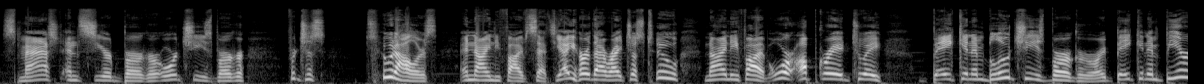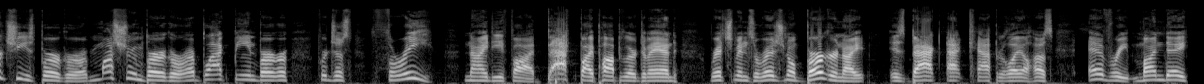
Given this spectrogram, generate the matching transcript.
smashed and seared burger or cheeseburger for just $2.95. Yeah, you heard that right. Just $2.95. Or upgrade to a bacon and blue cheeseburger or a bacon and beer cheeseburger or mushroom burger or a black bean burger for just 3 95 Back by popular demand, Richmond's original burger night is back at Capital Ale House every Monday.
